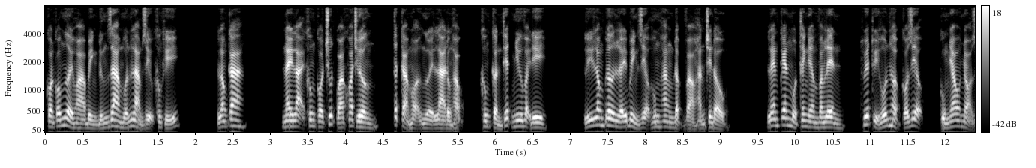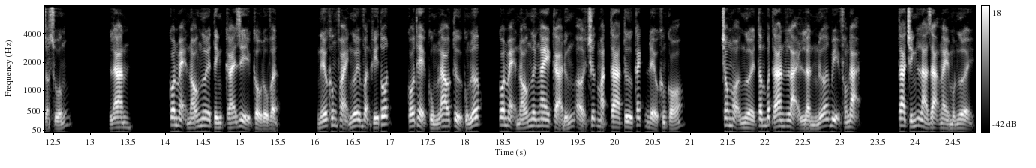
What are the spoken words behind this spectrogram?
Còn có người hòa bình đứng ra muốn làm dịu không khí. Long ca, nay lại không có chút quá khoa trương, tất cả mọi người là đồng học, không cần thiết như vậy đi. Lý long cơ lấy bình rượu hung hăng đập vào hắn trên đầu. Len ken một thanh âm vang lên, huyết thủy hỗn hợp có rượu, cùng nhau nhỏ giọt xuống. Lan con mẹ nó ngươi tính cái gì cầu đồ vật? Nếu không phải ngươi vận khí tốt, có thể cùng lao tử cùng lớp, con mẹ nó ngươi ngay cả đứng ở trước mặt ta tư cách đều không có. Trong mọi người tâm bất an lại lần nữa bị phóng đại. Ta chính là dạng này một người,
